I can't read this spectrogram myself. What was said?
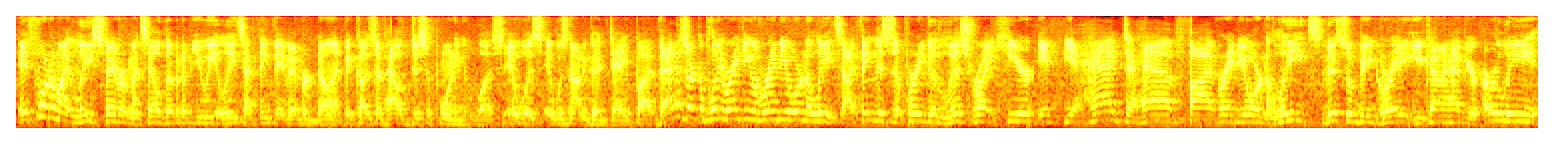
It's one of my least favorite Mattel WWE Elites I think they've ever done because of how disappointing it was. It was it was not a good day, but that is our complete ranking of Randy Orton Elites. I think this is a pretty good list right here. If you had to have five Randy Orton Elites, this would be great. You kind of have your early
